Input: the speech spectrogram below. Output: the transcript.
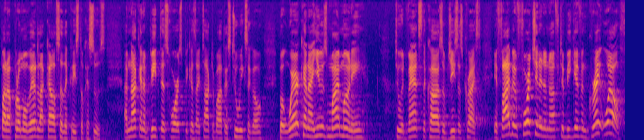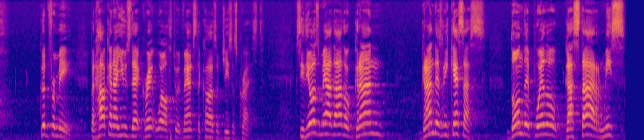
para promover la causa de Cristo Jesús? I'm not going to beat this horse because I talked about this two weeks ago, but where can I use my money to advance the cause of Jesus Christ? If I've been fortunate enough to be given great wealth, good for me. But how can I use that great wealth to advance the cause of Jesus Christ? Si Dios me ha dado gran, grandes riquezas, ¿dónde puedo gastar mis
